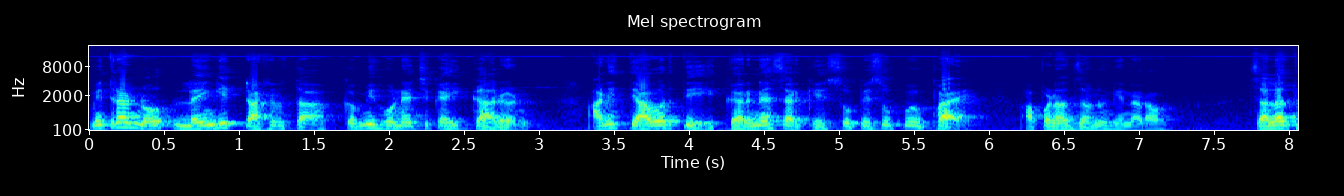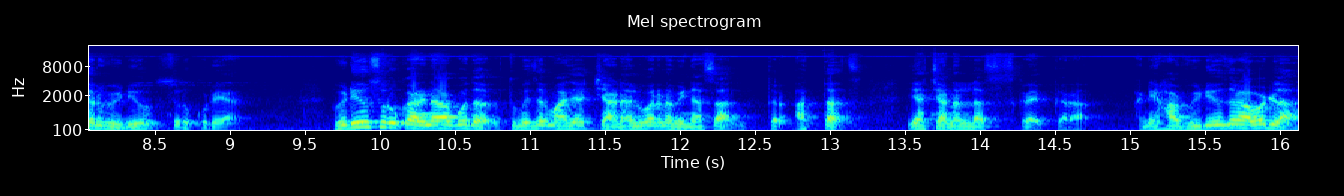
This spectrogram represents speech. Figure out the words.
मित्रांनो लैंगिक ताठरता कमी होण्याचे काही कारण आणि त्यावरती करण्यासारखे सोपे सोपे उपाय आपण आज जाणून घेणार आहोत. चला तर व्हिडिओ सुरू करूया. व्हिडिओ सुरू करण्या अगोदर तुम्ही जर माझ्या चॅनलवर नवीन असाल तर आत्ताच या चॅनलला सबस्क्राईब करा आणि हा व्हिडिओ जर आवडला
